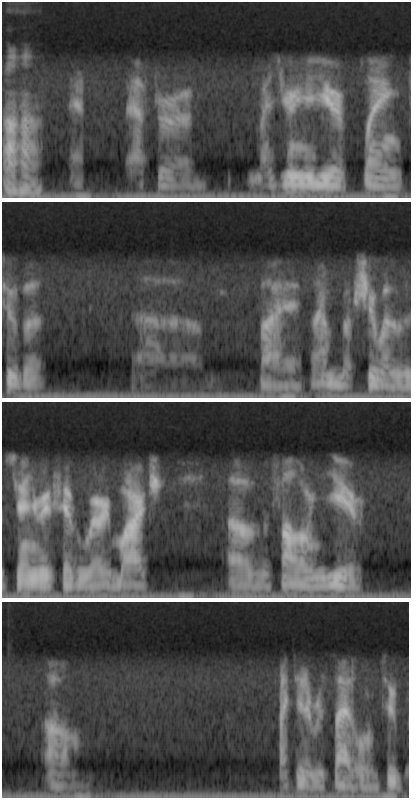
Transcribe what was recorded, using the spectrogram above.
Uh huh. After um, my junior year of playing tuba, um, by I'm not sure whether it was January, February, March of the following year, um, I did a recital on tuba,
